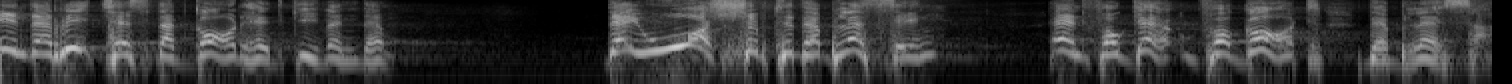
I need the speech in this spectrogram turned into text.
in the riches that God had given them. They worshiped the blessing and forget, forgot the blesser.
